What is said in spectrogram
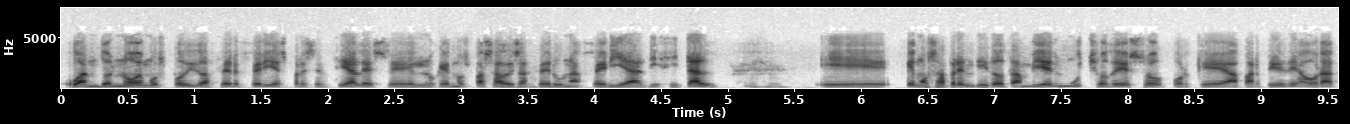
cuando no hemos podido hacer ferias presenciales, eh, lo que hemos pasado es hacer una feria digital. Eh, hemos aprendido también mucho de eso porque a partir de ahora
